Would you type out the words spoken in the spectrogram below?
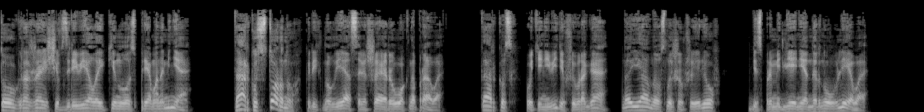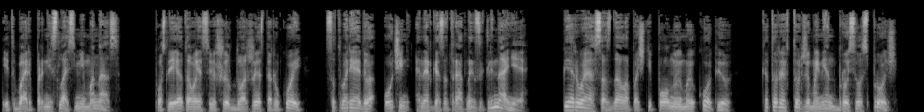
то угрожающе взревела и кинулась прямо на меня. «Таркус, в сторону!» — крикнул я, совершая рывок направо. Таркус, хоть и не видевший врага, но явно услышавший рев, без промедления нырнул влево, и тварь пронеслась мимо нас. После этого я совершил два жеста рукой, сотворяя два очень энергозатратных заклинания. Первое создало почти полную мою копию, которая в тот же момент бросилась прочь.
